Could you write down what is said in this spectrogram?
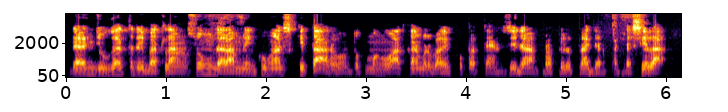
dan juga terlibat langsung dalam lingkungan sekitar untuk menguatkan berbagai kompetensi dalam profil pelajar Pancasila.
